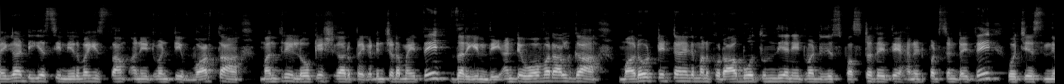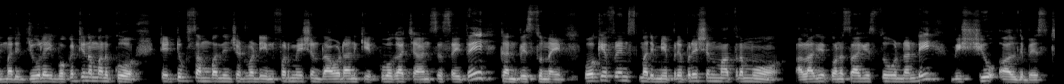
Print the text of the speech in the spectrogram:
మెగా డిఎస్సి నిర్వహిస్తాం అనేటువంటి వార్త మంత్రి లోకేష్ గారు ప్రకటించడం అయితే జరిగింది. అంటే ఓవరాల్గా మరో టెట్ అనేది మనకు రాబోతుంది అనేటువంటిది స్పష్టత అయితే హండ్రెడ్ పర్సెంట్ అయితే వచ్చేసింది. మరి జూలై ఒకటిన మనకు టెట్కు సంబంధించినటువంటి ఇన్ఫర్మేషన్ రావడానికి ఎక్కువగా ఛాన్సెస్ అయితే కనిపిస్తున్నాయి. ఓకే ఫ్రెండ్స్ మరి మీ ప్రిపరేషన్ మాత్రము అలాగే కొనసాగిస్తూ ఉండండి. Wish you all the best.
